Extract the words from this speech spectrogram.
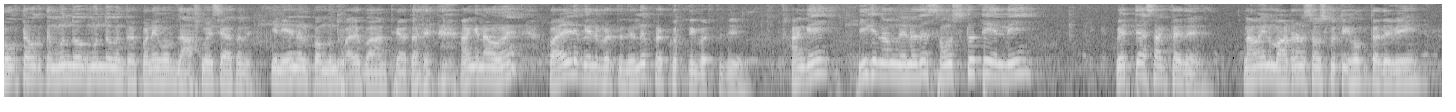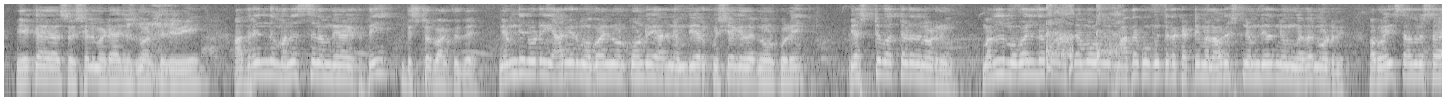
ಹೋಗ್ತಾ ಹೋಗ್ತಾ ಮುಂದೆ ಹೋಗಿ ಮುಂದೆ ಹೋಗಿ ಅಂತಾರೆ. ಕೊನೆಗೆ ಒಂದು ಲಾಸ್ಟ್ ಮನುಷ್ಯ ಆಗ್ತಾನೆ ಇನ್ನೇನಲ್ಪ ಮುಂದೆ ಹೊಳೆ ಬಾ ಅಂತ ಹೇಳ್ತಾನೆ. ಹಂಗೆ ನಾವು ಒಳ್ಳೆ ಬೆಲೆ ಬರ್ತಿದ್ದೀವಿ ಅಂದರೆ ಪ್ರಕೃತಿಗೆ ಬರ್ತಿದ್ದೀವಿ ಹಾಗೆ ಈಗ ನಮ್ದು ಏನದು ಸಂಸ್ಕೃತಿಯಲ್ಲಿ ವ್ಯತ್ಯಾಸ ಆಗ್ತಾ ಇದೆ. ನಾವೇನು ಮಾಡ್ರನ್ ಸಂಸ್ಕೃತಿಗೆ ಹೋಗ್ತಾ ಇದ್ದೀವಿ ಏಕ ಸೋಷಿಯಲ್ ಮೀಡಿಯಾ ಯೂಸ್ ಮಾಡ್ತಿದ್ದೀವಿ ಅದರಿಂದ ಮನಸ್ಸು ನಮ್ದು ಏನಾಗ್ತೈತಿ? ಡಿಸ್ಟರ್ಬ್ ಆಗ್ತದೆ. ನೆಮ್ಮದಿ ನೋಡ್ರಿ, ಯಾರ್ಯಾರು ಮೊಬೈಲ್ ನೋಡ್ಕೊಂಡು, ಯಾರು ನೆಮ್ಮದಿ ಯಾರು ಖುಷಿಯಾಗಿದ್ದಾರೆ ನೋಡ್ಕೊಳ್ಳಿ. ಎಷ್ಟು ಒತ್ತಡದ ನೋಡ್ರಿ ಮೊದಲು ಮೊಬೈಲ್ದಾಗ ಅಜ್ಜಮ್ಮ ಮಾತಾಡ್ಕೊಂಡು ಕುಂತಿರೋ ಕಟ್ಟಿ ಮೇಲೆ ಅವ್ರು ಎಷ್ಟು ನೆಮ್ಮದಿ ನಿಮ್ಗೆ ಅದ ನೋಡ್ರಿ. ಅವ್ರ ವಯಸ್ಸಾದರೂ ಸಹ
